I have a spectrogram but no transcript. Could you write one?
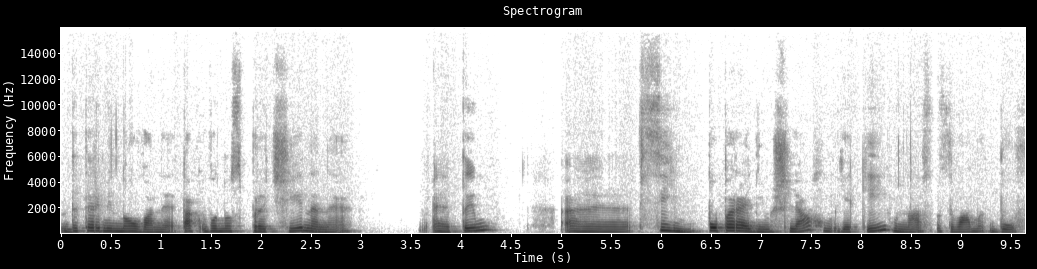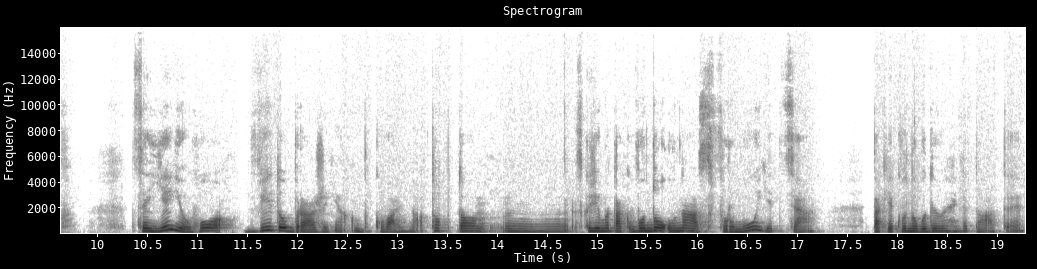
детерміноване, так, воно спричинене е, тим е, всім попереднім шляхом, який у нас з вами був. Це є його відображення буквально. Тобто, скажімо так, воно у нас формується так, як воно буде виглядати,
